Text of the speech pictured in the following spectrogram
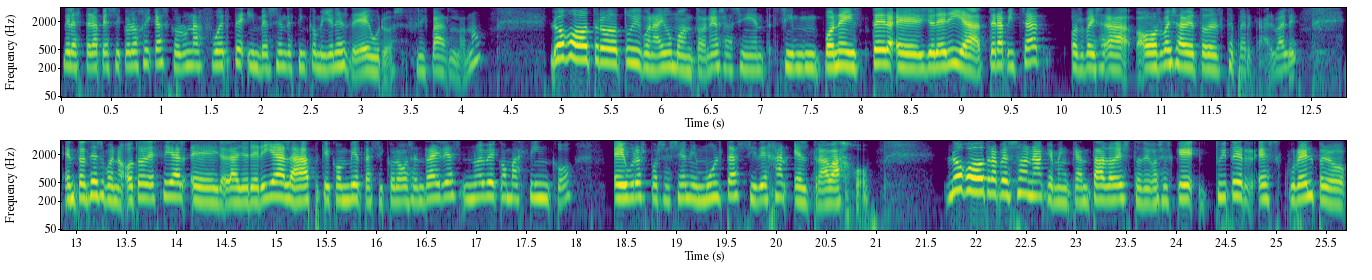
de las terapias psicológicas con una fuerte inversión de 5 millones de euros. Fliparlo, ¿no? Luego otro tuit, bueno, hay un montón, ¿eh? O sea, si, ponéis eh, llorería, therapy chat, os vais, a, os vais a ver todo este percal, ¿vale? Entonces, bueno, otro decía, eh, la llorería, la app que convierte a psicólogos en riders, 9,5 euros por sesión y multas si dejan el trabajo. Luego otra persona, que me ha encantado esto, digo, es que Twitter es cruel, pero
